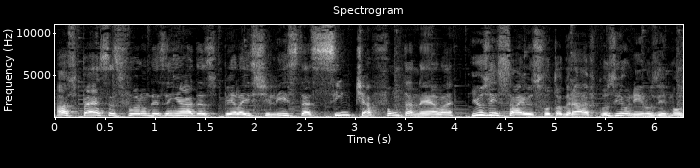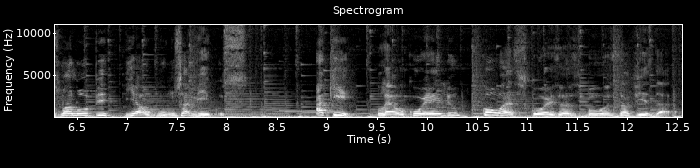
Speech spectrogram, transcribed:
As peças foram desenhadas pela estilista Cynthia Fontanella e os ensaios fotográficos reuniram os irmãos Malupe e alguns amigos. Aqui, Léo Coelho com as coisas boas da vida.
